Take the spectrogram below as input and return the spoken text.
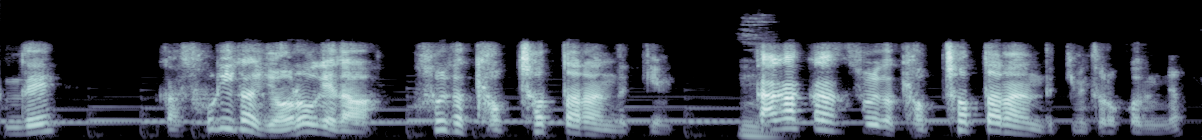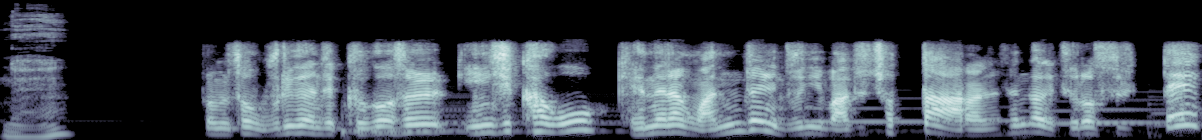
근데 그러니까 소리가 여러 개다. 소리가 겹쳤다라는 느낌. 음. 까각까각 소리가 겹쳤다라는 느낌이 들었거든요. 네. 그러면서 우리가 이제 그것을 인식하고 걔네랑 완전히 눈이 마주쳤다라는 생각이 들었을 때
